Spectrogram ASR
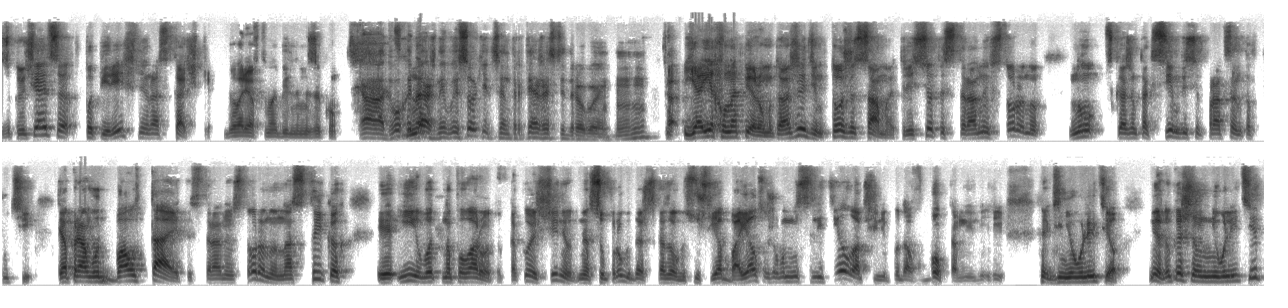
заключается в поперечной раскачке, говоря автомобильным языком. А, двухэтажный на... высокий, центр тяжести другой. Угу. Я ехал на первом этаже, Дим, то же самое. Трясет из стороны в сторону, ну, скажем так, 70% пути. Тебя прям вот болтает из стороны в сторону на стыках и, и вот на поворотах. Такое ощущение, вот у меня супруга даже сказала, слушай, я боялся, чтобы он не слетел вообще никуда в бок, там не, не, не улетел. Нет, ну, конечно, он не улетит,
